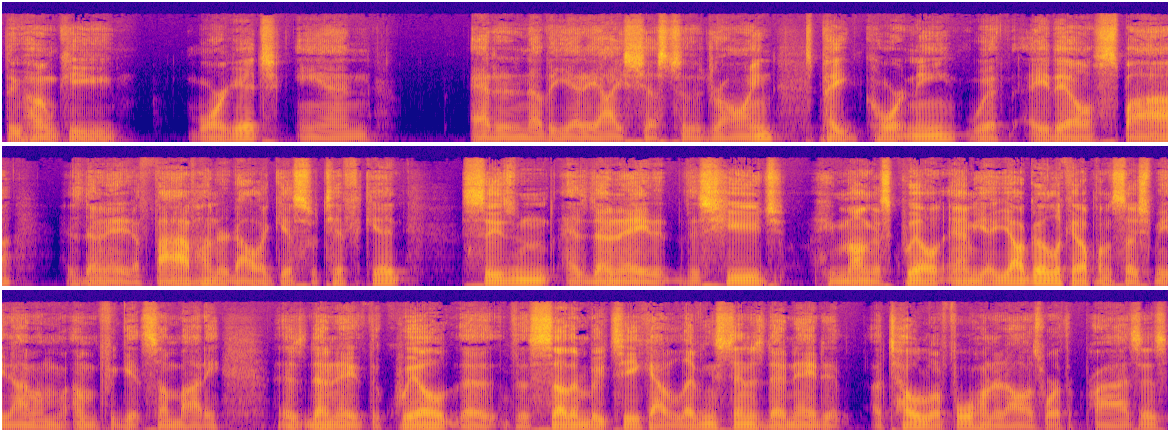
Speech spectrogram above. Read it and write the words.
through Home Key Mortgage and added another Yeti ice chest to the drawing. It's paid Courtney with Adele Spa has donated a $500 gift certificate. Susan has donated this huge humongous quilt. And y'all go look it up on social media. I'm, I'm, I'm forget somebody has donated the quilt. The, the Southern Boutique out of Livingston has donated a total of $400 worth of prizes.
